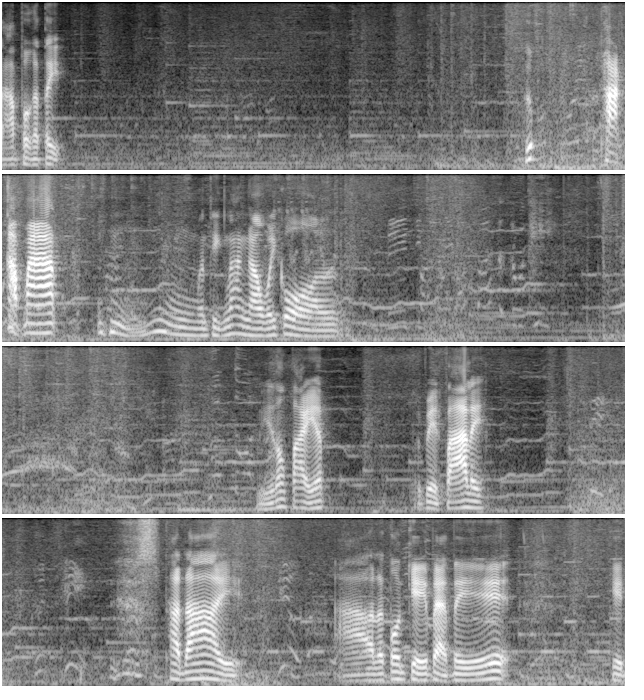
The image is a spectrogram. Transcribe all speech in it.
ตามปกติฮึบผักกลับมาอมันทิ้งร่างเงาไว้ก่อนนี่ต้องไปครับไปเปรตฟ้าเลย ถ้าได้อ้าวแล้วต้นเกมแบบนี้ เห็น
